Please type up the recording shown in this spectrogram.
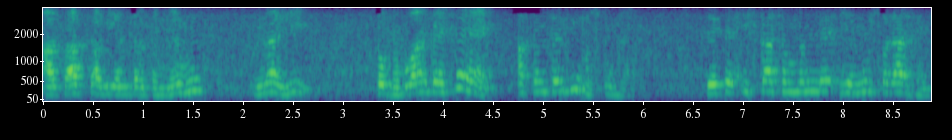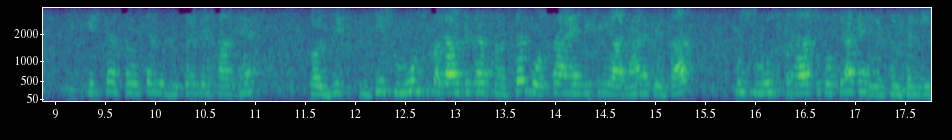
आकाश का भी अंतरकम मैं हूँ। न ही तो भगवान कैसे है, असंसर्गी वस्तु है। जैसे इसका संबंध ये मूर्ख पदार्थ है, इसका संसर्ग भूतल के साथ है तो जिस जिस मूर्ख पदार्थ का संसर्ग होता है किसी आधार के साथ, उस मूर्ख पदार्थ को क्या कहेंगे? संसर्गी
